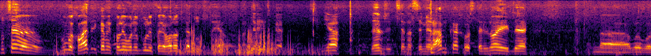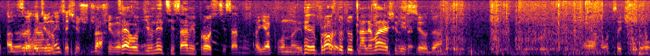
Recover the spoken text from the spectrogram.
Ну це ну, виховательками, коли вони були, перегородка тут стояла. Материнська сім'я держиться на семи рамках, остальное йде на вивод. А це Е, годівниця чи що? Да. Чи ви- Це годівниці самі прості, самі. А як воно і... Просто тут наливаєш і І все. все, да? О, оце чудово.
